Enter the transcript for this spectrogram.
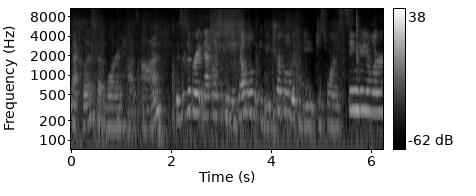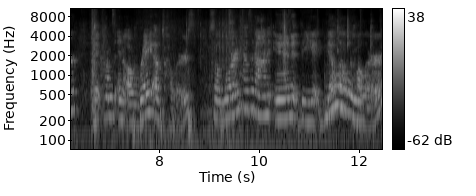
Necklace that Lauren has on. This is a great necklace. It can be doubled, it can be tripled, it can be just worn singular. And it comes in an array of colors. So Lauren has it on in the yellow Whoa. color.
